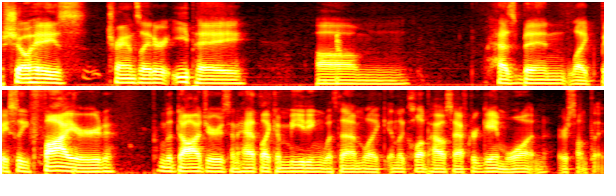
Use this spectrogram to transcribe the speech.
Shohei's translator Ippei um, has been like basically fired from the Dodgers and had like a meeting with them like in the clubhouse after game one or something.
